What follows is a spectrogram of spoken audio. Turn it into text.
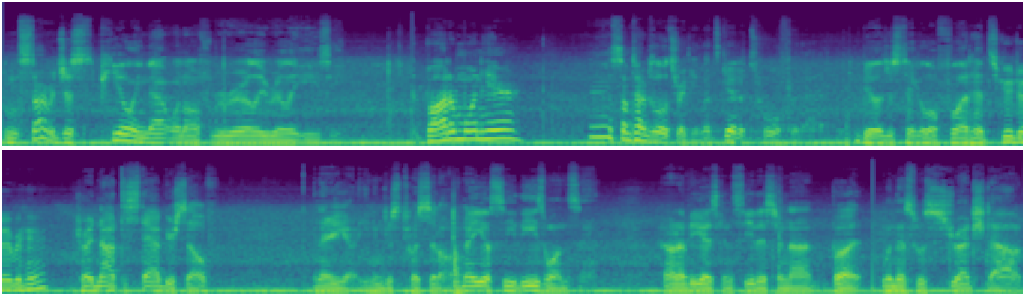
can start with just peeling that one off really, really easy. The bottom one here, eh, sometimes a little tricky. Let's get a tool for that be able to just take a little flathead screwdriver here. Try not to stab yourself. And there you go, you can just twist it off. Now you'll see these ones. I don't know if you guys can see this or not, but when this was stretched out,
